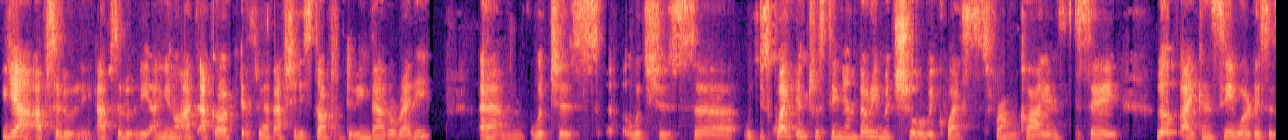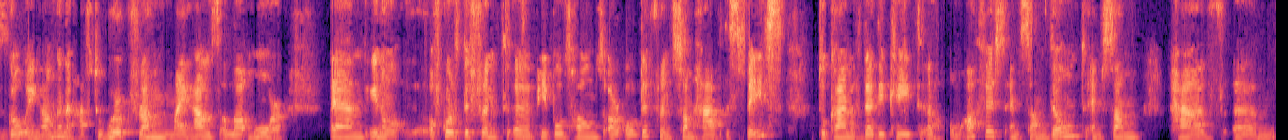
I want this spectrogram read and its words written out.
Yeah, absolutely, absolutely. And you know, at AKKA Architects, we have actually started doing that already, um, which is which is uh, which is quite interesting and very mature requests from clients to say, look, I can see where this is going. I'm going to have to work from my house a lot more. And, you know, of course, different uh, people's homes are all different. Some have the space to kind of dedicate a home office and some don't. And some have um,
